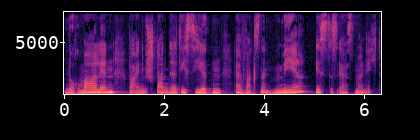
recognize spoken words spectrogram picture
normalen, bei einem standardisierten Erwachsenen. Mehr ist es erstmal nicht.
